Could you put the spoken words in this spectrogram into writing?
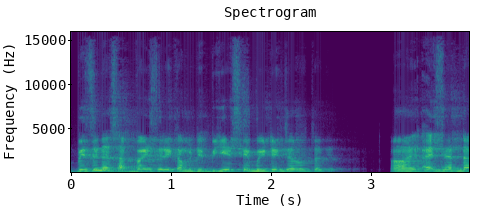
business advisory committee BSC meeting జరుగుతుంది. ఎజెండా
